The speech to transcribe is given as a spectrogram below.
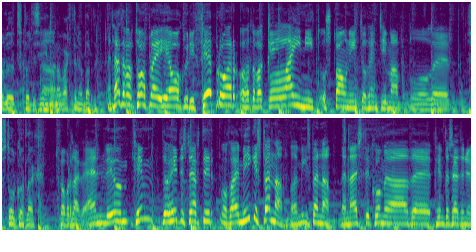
og lögutskvöldi sem ég var á vaktinu á barðum. En þetta var topplægi hjá okkur í februar og þetta var glænýtt og spánýtt á þeim tíma og uh, Stórgott lag. frábært lag. En við höfum fimm þau heitustu eftir og það er mikið spenna, það er mikið spenna. En næst er komið að uh, fimmta setinu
